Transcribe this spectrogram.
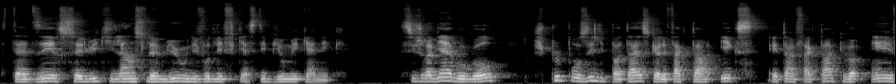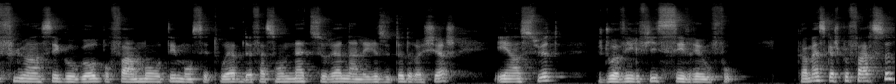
c'est-à-dire celui qui lance le mieux au niveau de l'efficacité biomécanique. Si je reviens à Google, je peux poser l'hypothèse que le facteur X est un facteur qui va influencer Google pour faire monter mon site web de façon naturelle dans les résultats de recherche et ensuite, je dois vérifier si c'est vrai ou faux. Comment est-ce que je peux faire ça?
